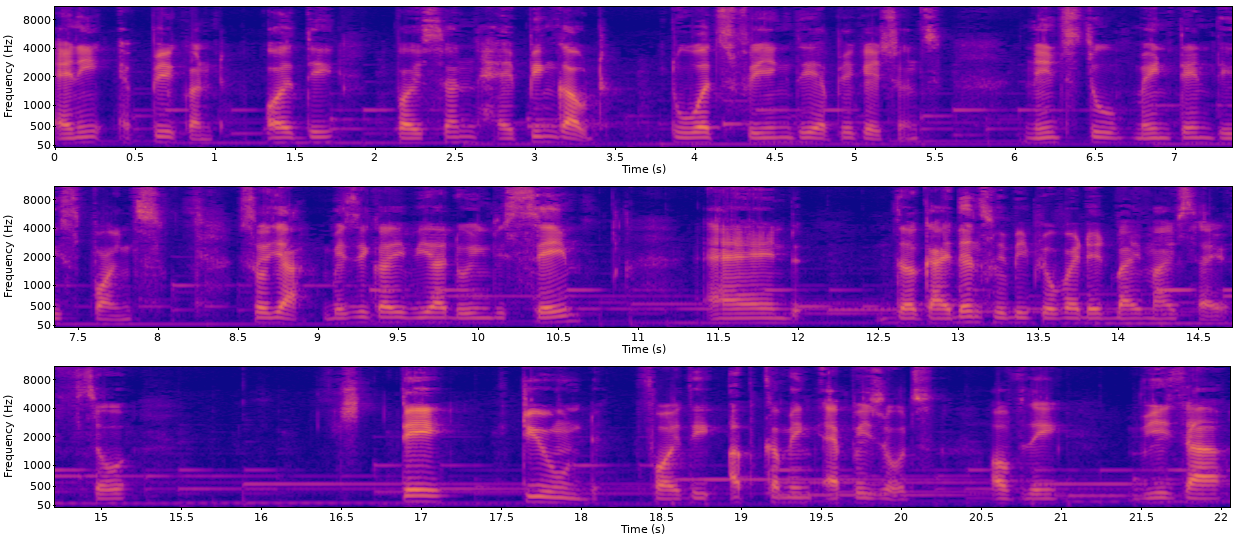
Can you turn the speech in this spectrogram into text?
any applicant or the person helping out towards filling the applications needs to maintain these points. So yeah basically we are doing the same. And the guidance will be provided by myself. So stay tuned for the upcoming episodes of the visa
